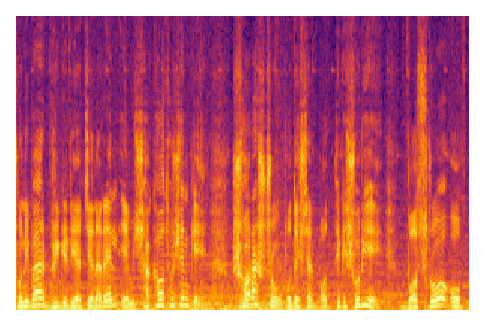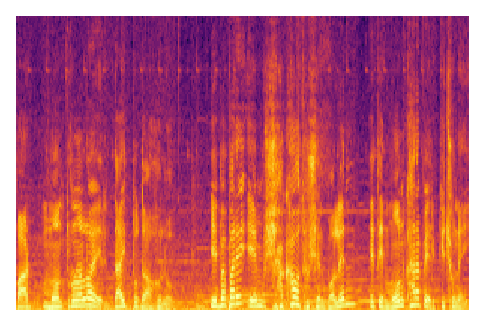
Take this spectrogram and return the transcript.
শনিবার ব্রিগেডিয়ার জেনারেল এম শাখাওয়াত হোসেনকে স্বরাষ্ট্র উপদেষ্টার পদ থেকে সরিয়ে বস্ত্র ও পাট মন্ত্রণালয়ের দায়িত্ব দেওয়া হলো। এ ব্যাপারে এম শাখাওয়াত হোসেন বলেন, এতে মন খারাপের কিছু নেই।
